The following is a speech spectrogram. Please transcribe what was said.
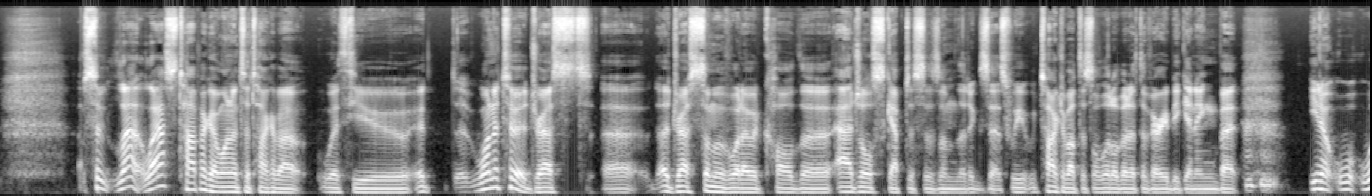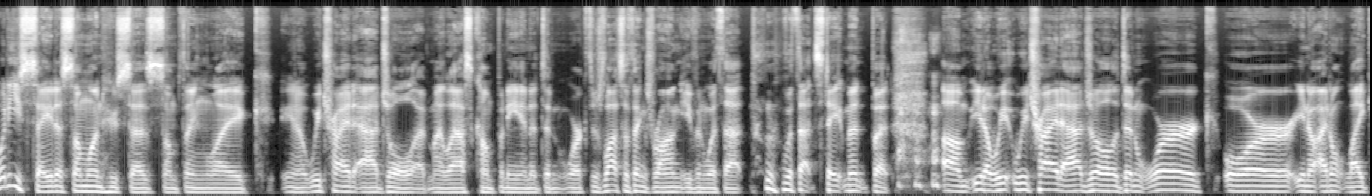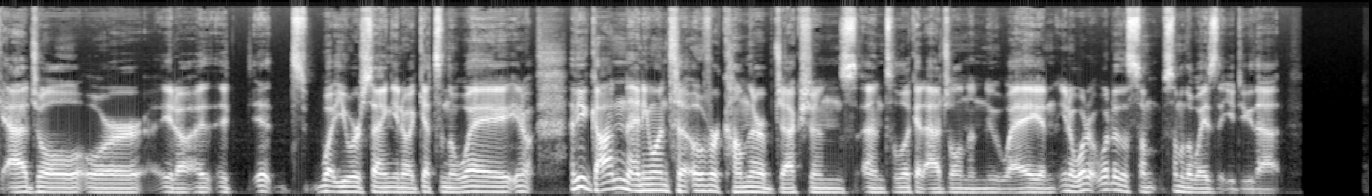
So, la- last topic I wanted to talk about with you, it uh, wanted to address uh, address some of what I would call the agile skepticism that exists. We, we talked about this a little bit at the very beginning, but mm-hmm you know what do you say to someone who says something like you know we tried agile at my last company and it didn't work. There's lots of things wrong even with that with that statement but um, you know we, we tried agile it didn't work or you know i don't like agile or you know it, it's what you were saying you know it gets in the way you know have you gotten anyone to overcome their objections and to look at agile in a new way? And you know what are, what are the some some of the ways that you do that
